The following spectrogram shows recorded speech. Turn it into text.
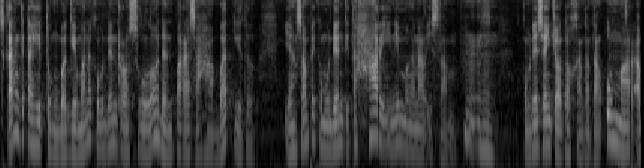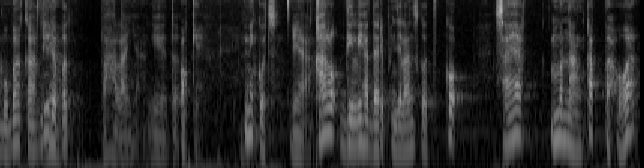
Sekarang kita hitung bagaimana kemudian Rasulullah dan para sahabat gitu yang sampai kemudian kita hari ini mengenal Islam. Mm-mm. Kemudian saya contohkan tentang Umar, Abu Bakar, dia Iya. dapat pahalanya gitu. Oke. Ini coach. Ya. Kalau dilihat dari penjelasan coach, kok saya menangkap bahwa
